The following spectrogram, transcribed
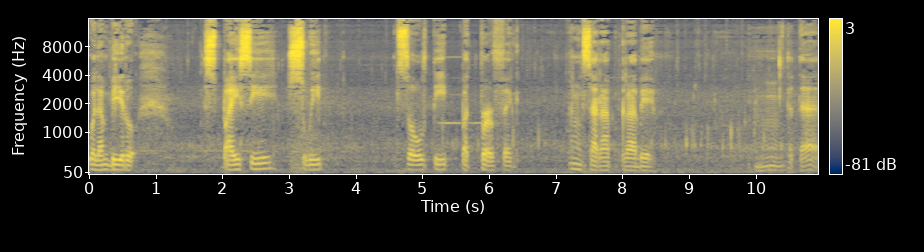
Walang biro. Spicy, sweet, salty, but perfect. Ang sarap, grabe. Mm, look at that.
